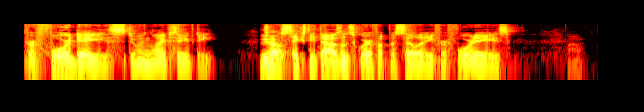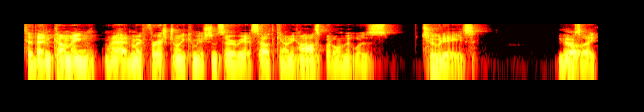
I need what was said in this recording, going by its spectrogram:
for four days doing life safety. So yep. 60,000 square foot facility for four days to then coming when I had my first joint commission survey at South County Hospital and it was two days. Yep. I was like,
